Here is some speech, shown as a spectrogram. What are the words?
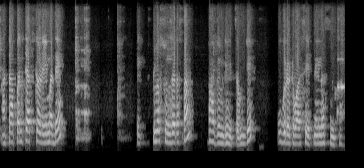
आता आपण त्याच कढईमध्ये एक लसूण जर असा भाजून घ्यायचं म्हणजे उगरट वास येत नाही लसूणचा.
